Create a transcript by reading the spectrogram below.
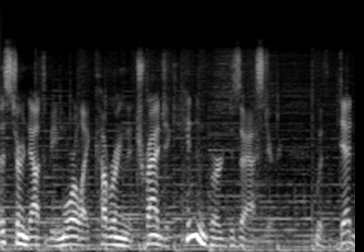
this turned out to be more like covering the tragic Hindenburg disaster, with dead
